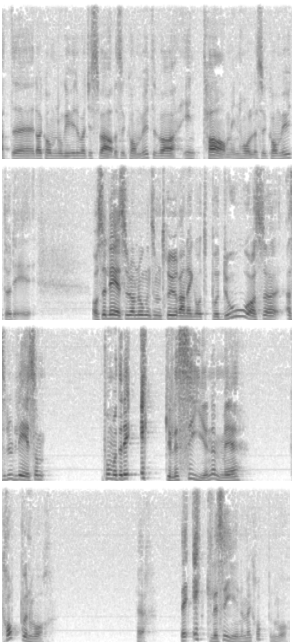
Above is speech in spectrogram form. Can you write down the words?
at uh, det kom noe ut. Det var ikke sverdet som kom ut, det var tarminnholdet som kom ut. og det er og så leser du om noen som tror han er gått på do. og så, altså Du leser om på en måte de ekle sidene med kroppen vår her. De ekle sidene med kroppen vår.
